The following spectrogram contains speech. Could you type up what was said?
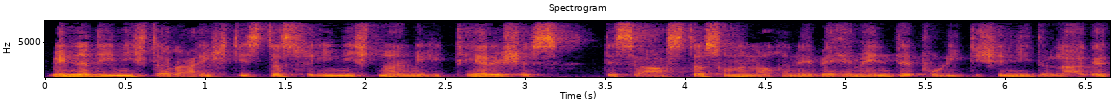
Wenn er die nicht erreicht, ist das für ihn nicht nur ein militärisches Desaster, sondern auch eine vehemente politische Niederlage,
